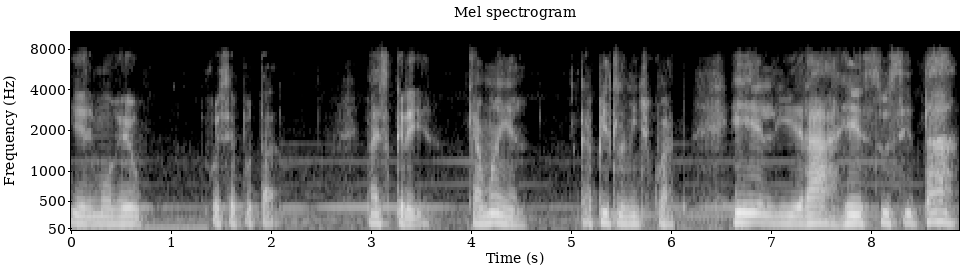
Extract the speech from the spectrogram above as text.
e ele morreu, foi sepultado. Mas creia que amanhã capítulo 24. Ele irá ressuscitar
